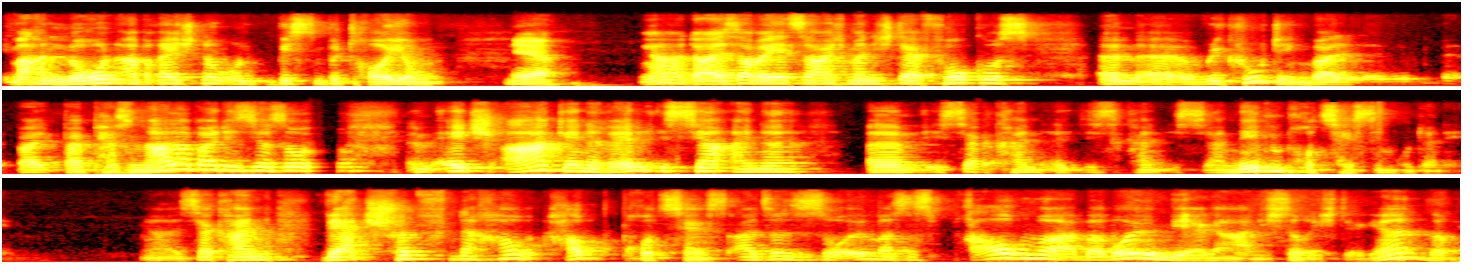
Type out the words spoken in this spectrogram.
Die machen Lohnabrechnung und ein bisschen Betreuung. Ja. Ja, da ist aber jetzt, sage ich mal, nicht der Fokus ähm, äh, Recruiting, weil bei, bei Personalarbeit ist es ja so, ähm, HR generell ist ja eine, ähm, ist ja kein, ist kein, ist ja ein Nebenprozess im Unternehmen. Ja, ist ja kein wertschöpfender Hau Hauptprozess. Also das ist so irgendwas, das brauchen wir, aber wollen wir gar nicht so richtig. Ja, so.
